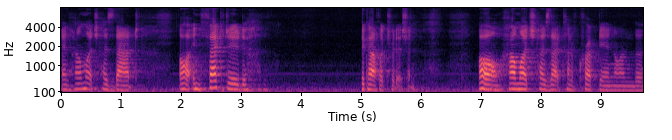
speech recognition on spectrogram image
and how much has that uh, infected the Catholic tradition. Oh, how much has that kind of crept in on the,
